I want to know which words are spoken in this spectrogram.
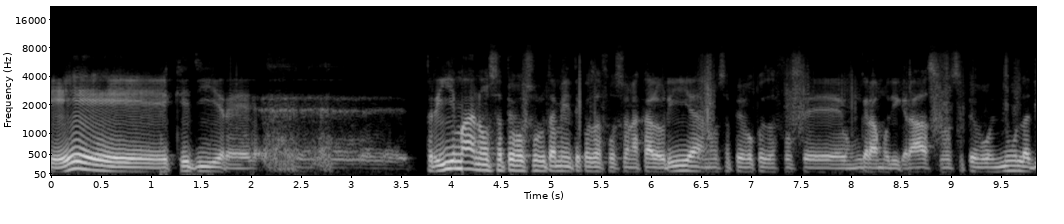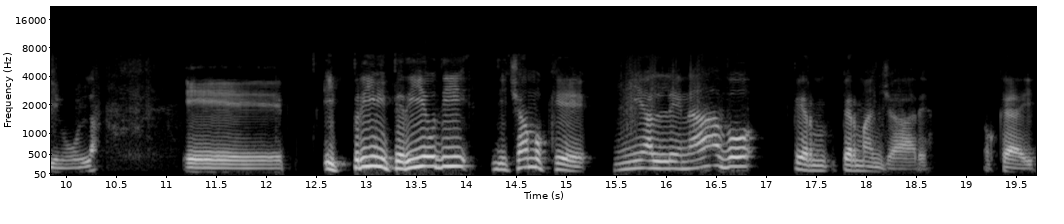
e che dire, eh, prima non sapevo assolutamente cosa fosse una caloria, non sapevo cosa fosse un grammo di grasso, non sapevo nulla di nulla. E i primi periodi, diciamo che mi allenavo per, per mangiare, ok?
